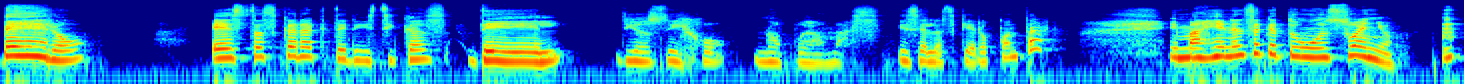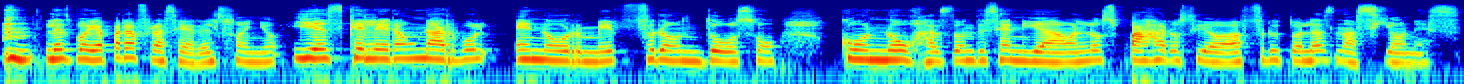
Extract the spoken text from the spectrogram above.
Pero estas características de él, Dios dijo, no puedo más. Y se las quiero contar. Imagínense que tuvo un sueño les voy a parafrasear el sueño, y es que él era un árbol enorme, frondoso, con hojas donde se anidaban los pájaros y daba fruto a las naciones.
